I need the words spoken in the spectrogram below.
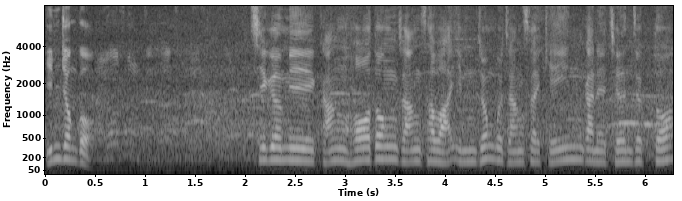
임정고 지금 이 강호동 장사와 임종구 장사의 개인 간의 전적도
